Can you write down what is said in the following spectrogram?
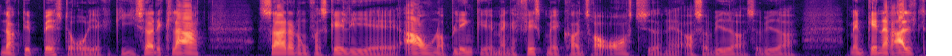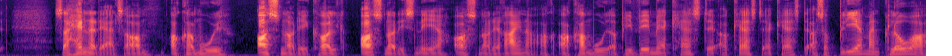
nok det bedste råd, jeg kan give. Så er det klart, så er der nogle forskellige øh, avn og blinke, øh, man kan fiske med kontra årstiderne og så men generelt, så handler det altså om at komme ud, også når det er koldt, også når det sneer, også når det regner, og, og komme ud og blive ved med at kaste og kaste og kaste, og så bliver man klogere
